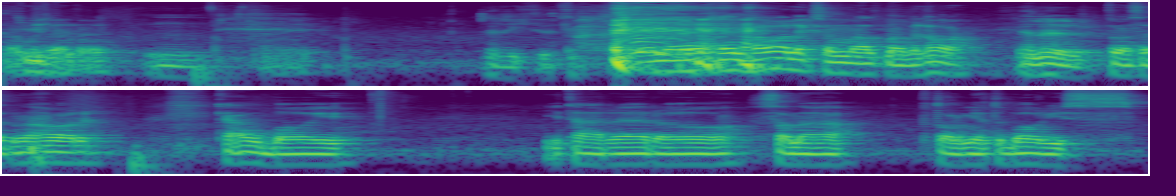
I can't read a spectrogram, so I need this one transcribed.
ja men den, är, Mm. Det är riktigt bra. den, är, den har liksom allt man vill ha. Eller hur? på något sätt. Den har cowboy, gitarrer och sådana, på tal om Göteborgs,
